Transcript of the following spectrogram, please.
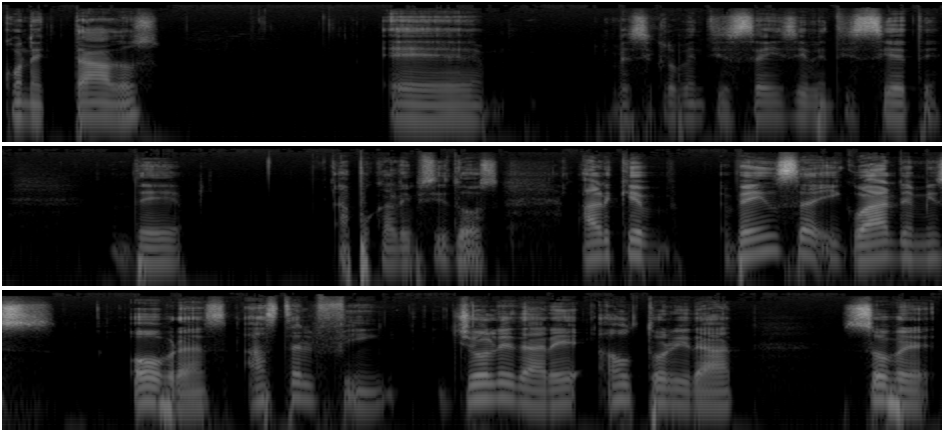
conectados. Eh, versículo 26 y 27 de Apocalipsis 2. Al que venza y guarde mis obras hasta el fin, yo le daré autoridad sobre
